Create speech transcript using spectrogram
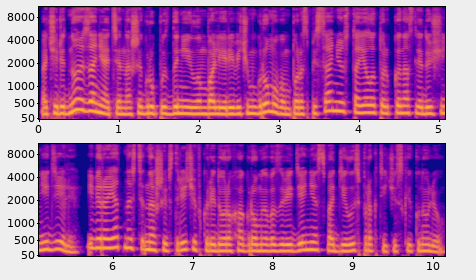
Очередное занятие нашей группы с Даниилом Валерьевичем Громовым по расписанию стояло только на следующей неделе, и вероятность нашей встречи в коридорах огромного заведения сводилась практически к нулю.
